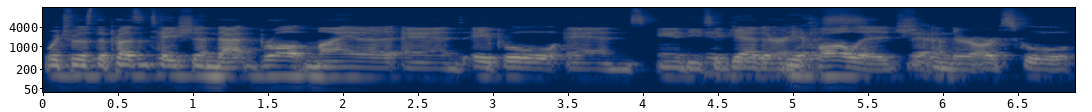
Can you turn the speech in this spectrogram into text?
which was the presentation that brought Maya and April and Andy together in Yes. college Yeah. in their art school.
